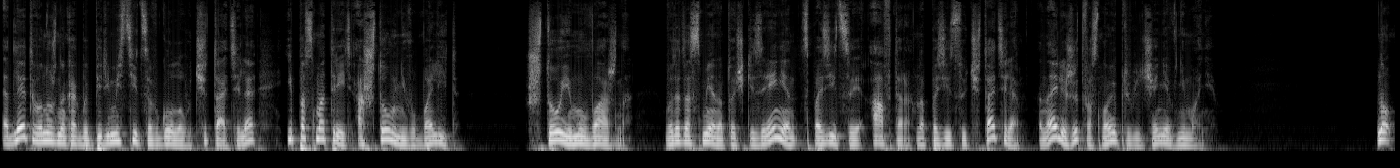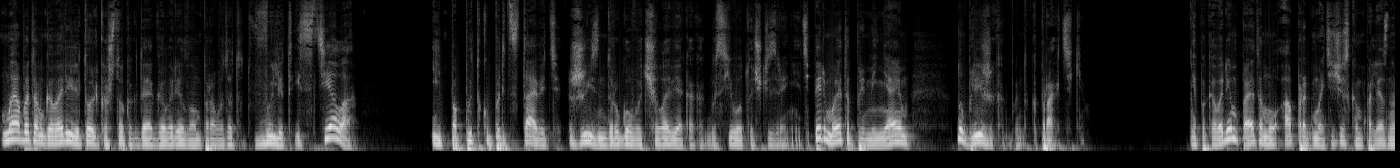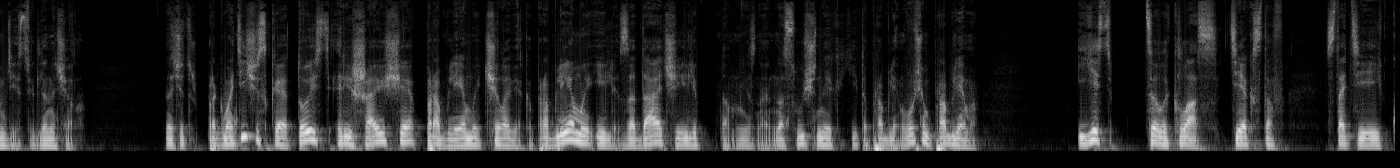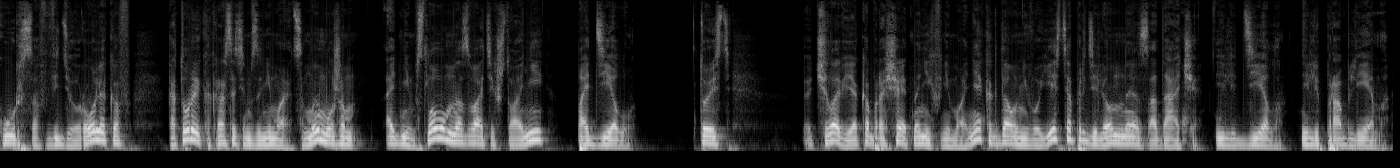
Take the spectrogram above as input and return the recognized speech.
А для этого нужно как бы переместиться в голову читателя и посмотреть, а что у него болит, что ему важно. Вот эта смена точки зрения с позиции автора на позицию читателя, она и лежит в основе привлечения внимания. Но мы об этом говорили только что, когда я говорил вам про вот этот вылет из тела и попытку представить жизнь другого человека как бы с его точки зрения. Теперь мы это применяем, ну, ближе как бы к практике. И поговорим поэтому о прагматическом полезном действии для начала. Значит, прагматическое, то есть решающее проблемы человека. Проблемы или задачи, или, там, не знаю, насущные какие-то проблемы. В общем, проблема. И есть целый класс текстов, статей, курсов, видеороликов, которые как раз этим занимаются. Мы можем одним словом назвать их, что они по делу. То есть человек обращает на них внимание, когда у него есть определенная задача или дело, или проблема.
